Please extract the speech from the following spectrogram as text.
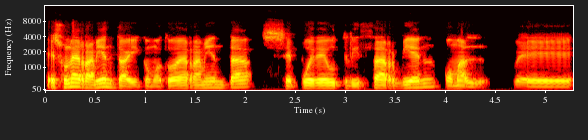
Es una herramienta y como toda herramienta se puede utilizar bien o mal. Eh,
